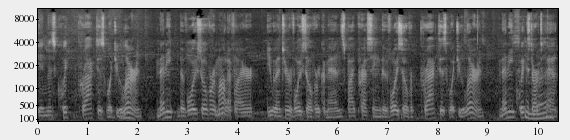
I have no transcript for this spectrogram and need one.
In this quick practice what you learn, many the voiceover modifier, you enter voiceover commands by pressing the voiceover practice what you learn, many quick starts pan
